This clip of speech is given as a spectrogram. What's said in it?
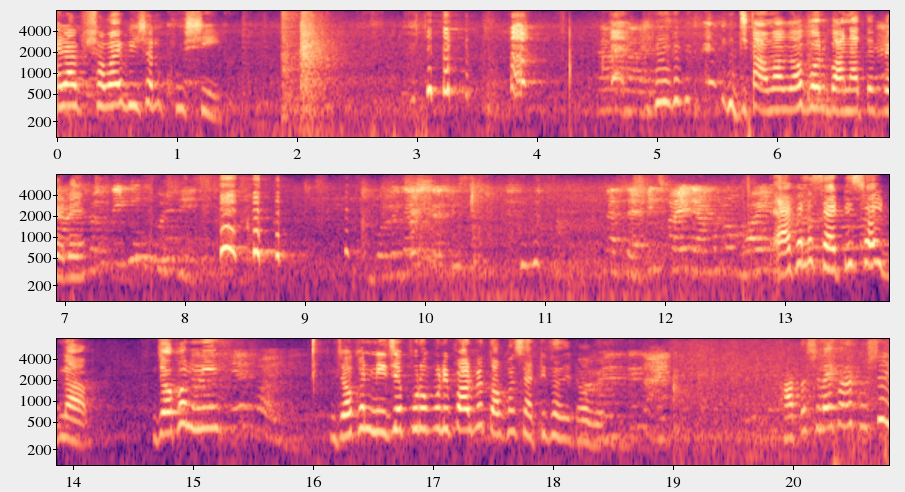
এরা সবাই ভীষণ খুশি। জামা কাপড় বানাতে পেরে। এখনও স্যাটিসফাইড না। যখন নি- যখন নিজে পুরোপুরি পারবে তখন স্যাটিসফাইড হবে। হাতে সেলাই করে খুশি?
